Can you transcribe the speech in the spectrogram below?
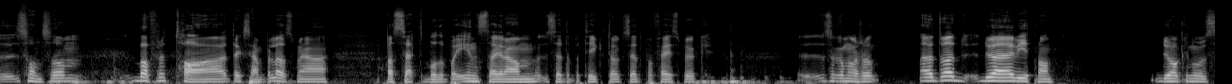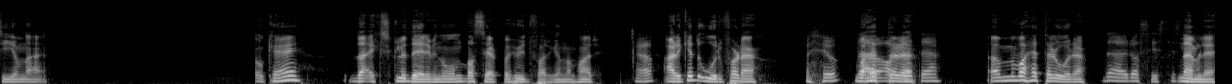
eh, Sånn som Bare for å ta et eksempel, da, som jeg har sett både på Instagram, sett det på TikTok, sett på Facebook, eh, så kan det være sånn vet du hva, du er hvit mann. Du har ikke noe å si om det her. OK, da ekskluderer vi noen basert på hudfargen de har. Ja. Er det ikke et ord for det? Jo, det Hva er jo heter det? det? Ja, men hva heter det ordet? Det er jo rasistisk. Nemlig.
